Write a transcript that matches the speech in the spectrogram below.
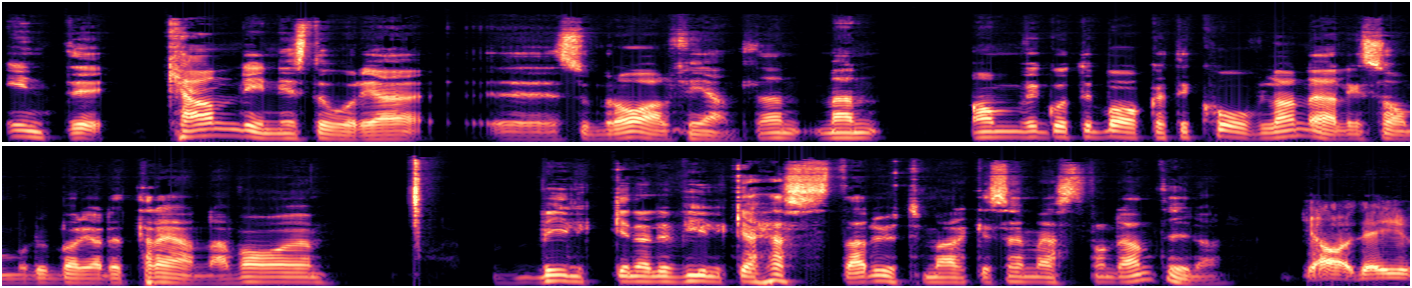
inte kan din historia eh, så bra Alf egentligen, men om vi går tillbaka till Kovland där liksom och du började träna, vad, vilken eller vilka hästar utmärker sig mest från den tiden? Ja, det är ju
